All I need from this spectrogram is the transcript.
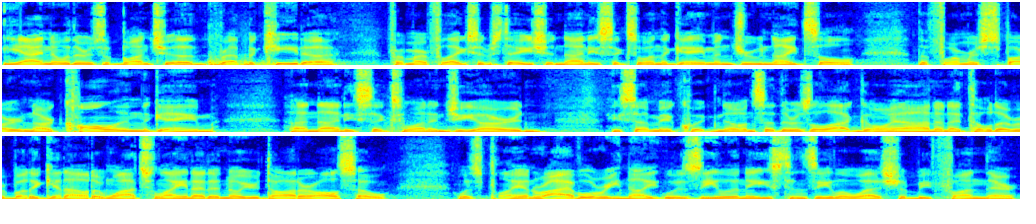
Yeah, I know there's a bunch of Brett Makita from our flagship station 96.1 The Game and Drew Neitzel, the former Spartan, are calling the game on 96.1 and GR. And he sent me a quick note and said there was a lot going on. And I told everybody, get out and watch Lane. I didn't know your daughter also was playing. Rivalry night with Zeeland East and Zeeland West. Should be fun there.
